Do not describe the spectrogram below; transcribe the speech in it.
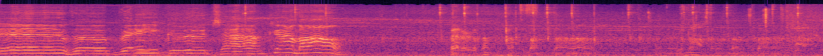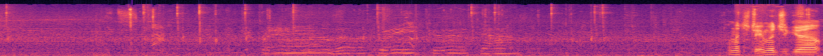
Celebrate good time, come on! Ba-da-da-ba-ba-ba-ba. Celebrate good time. How much damage you got?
